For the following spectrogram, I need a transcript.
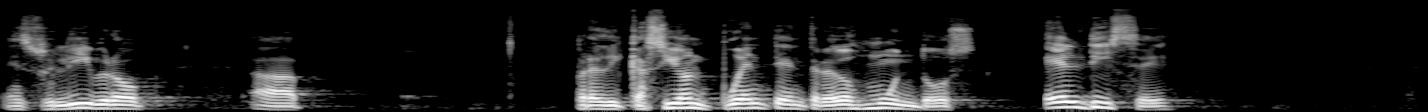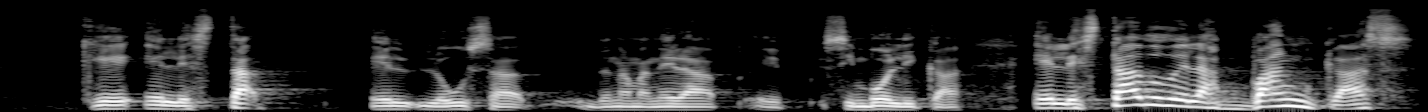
en su libro ah, Predicación Puente entre dos mundos, él dice que el Estado, él lo usa de una manera eh, simbólica, el estado de las bancas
